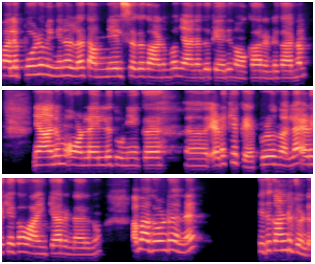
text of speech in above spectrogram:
പലപ്പോഴും ഇങ്ങനെയുള്ള തമ്നെയിൽസ് ഒക്കെ കാണുമ്പോൾ ഞാനത് കയറി നോക്കാറുണ്ട്. കാരണം ഞാനും ഓൺലൈനിൽ തുണിയൊക്കെ ഇടയ്ക്കൊക്കെ എപ്പോഴും അല്ല ഇടയ്ക്കൊക്കെ വാങ്ങിക്കാറുണ്ടായിരുന്നു. അപ്പൊ അതുകൊണ്ട് തന്നെ ഇത് കണ്ടിട്ടുണ്ട്.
